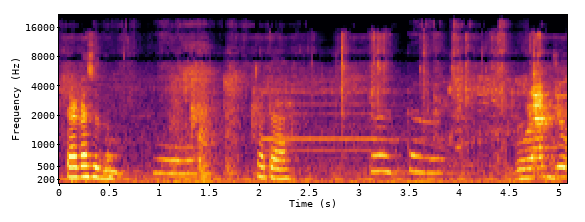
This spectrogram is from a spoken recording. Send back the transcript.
tata સુધુ ટાટા. ગોળ આપજો.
